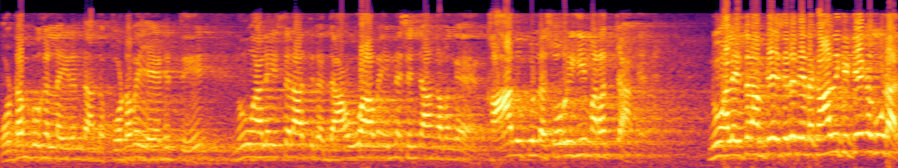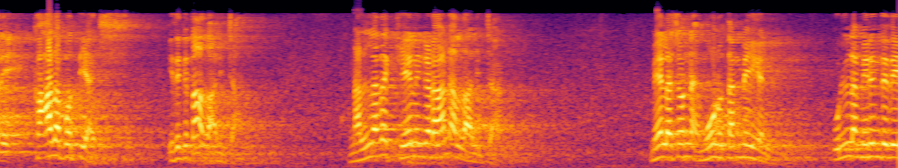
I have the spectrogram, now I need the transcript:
உடம்புகள்ல இருந்த அந்த புடவையை எடுத்து நூ அலைசலாத்துட தவாவை என்ன செஞ்சாங்க அவங்க? காதுக்குள்ள சொருகி மறைச்சாங்க. நூ அலைசலாம் பேசுறது என்ன காதுக்கு கேட்க கூடாது காதை பொத்தியாச்சு. இதுக்கு தான் அல்ல அழிச்சான். நல்லதை கேளுங்கடான்னு அல்ல அழிச்சான். மேல சொன்ன மூணு தன்மைகள். உள்ளம் இருந்தது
